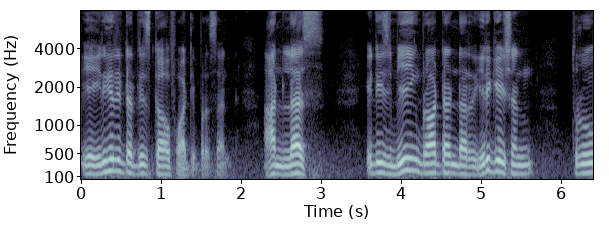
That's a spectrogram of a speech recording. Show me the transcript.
a inherited risk of 40 percent unless it is being brought under irrigation through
